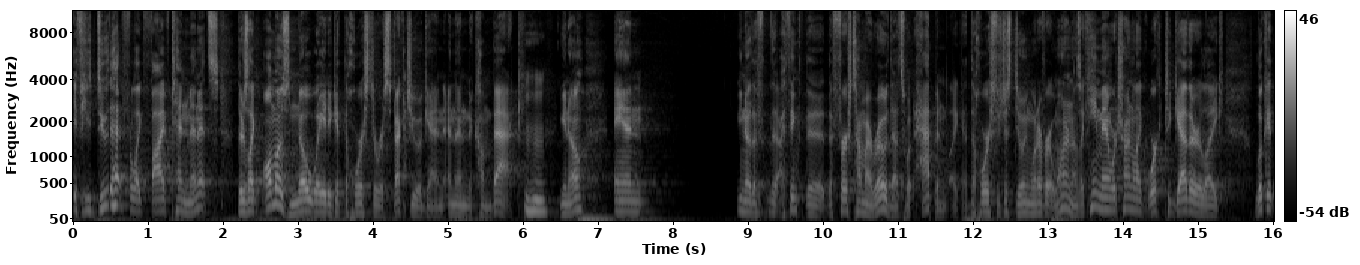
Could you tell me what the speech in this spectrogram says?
if you do that for like five, ten minutes, there's like almost no way to get the horse to respect you again, and then to come back. Mm-hmm. You know, and you know, the, the, I think the the first time I rode, that's what happened. Like the horse was just doing whatever it wanted. And I was like, hey man, we're trying to like work together. Like, look at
